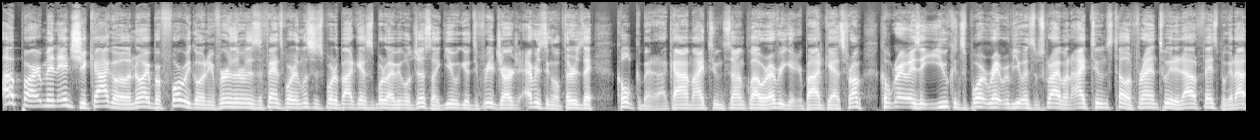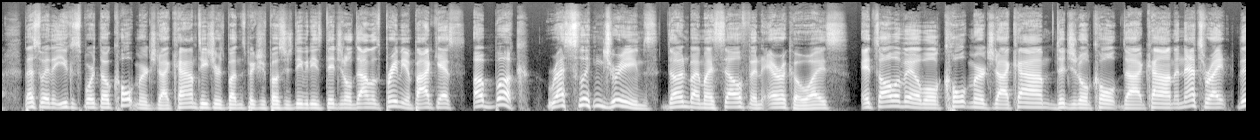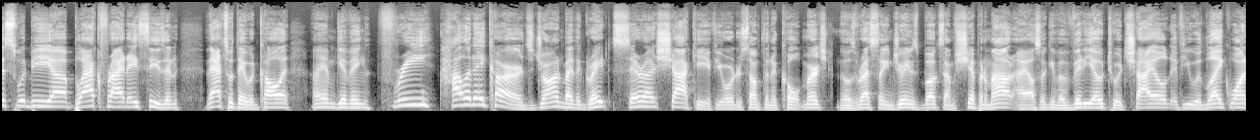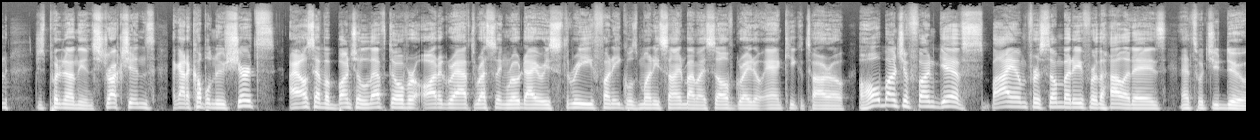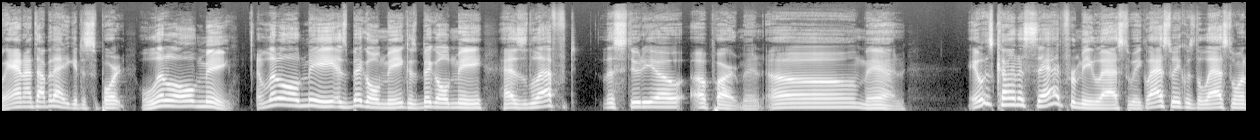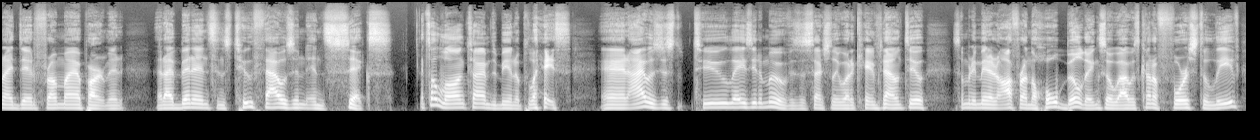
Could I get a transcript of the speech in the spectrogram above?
apartment in Chicago, Illinois. Before we go any further, this is a fan supported and listener supported podcast supported by people just like you. We give it to free of charge every single Thursday. ColtCabana.com, iTunes, SoundCloud, wherever you get your podcasts from. A couple great ways that you can support, rate, review, and subscribe on iTunes. Tell a friend, tweet it out, Facebook it out. Best way that you can support, though, ColtMerch.com. T-shirts, buttons, pictures, posters, DVDs, digital downloads, premium podcasts, a book, Wrestling Dreams, done by myself and Erica Weiss. It's all available, coltmerch.com, digitalcolt.com. And that's right, this would be uh, Black Friday season. That's what they would call it. I am giving free holiday cards drawn by the great Sarah Shockey if you order something at Colt Merch. Those Wrestling Dreams books, I'm shipping them out. I also give a video to a child if you would like one. Just put it on the instructions. I got a couple new shirts. I also have a bunch of leftover autographed Wrestling Road Diaries 3 Fun Equals Money signed by myself, Grado, and Kikutaro. A whole bunch of fun gifts. Buy them for somebody for the holidays. That's what you do. And on top of that, you get to support little old me. And little old me is big old me because big old me has left the studio apartment. Oh, man. It was kind of sad for me last week. Last week was the last one I did from my apartment that I've been in since 2006. It's a long time to be in a place, and I was just too lazy to move, is essentially what it came down to. Somebody made an offer on the whole building, so I was kind of forced to leave,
